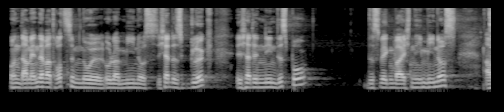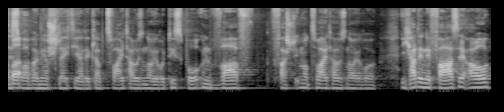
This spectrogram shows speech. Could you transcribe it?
Und am Ende war trotzdem Null oder Minus. Ich hatte das Glück, ich hatte nie ein Dispo. Deswegen war ich nie Minus. das Aber war bei mir schlecht. Ich hatte, glaube ich, 2000 Euro Dispo und war fast immer 2000 Euro. Ich hatte eine Phase auch,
